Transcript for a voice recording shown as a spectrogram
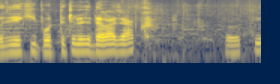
ওদিকে কি পড়তে চলেছে দেখা যাক। সত্যি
